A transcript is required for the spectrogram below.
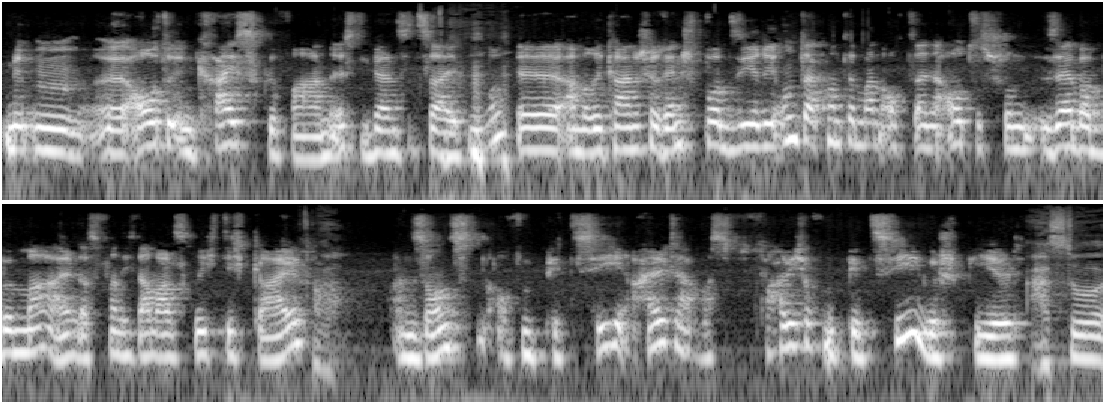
mit dem äh, Auto im Kreis gefahren ist, die ganze Zeit nur. äh, amerikanische Rennsportserie. Und da konnte man auch seine Autos schon selber bemalen. Das fand ich damals richtig geil. Oh. Ansonsten auf dem PC, Alter, was habe ich auf dem PC gespielt? Hast du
